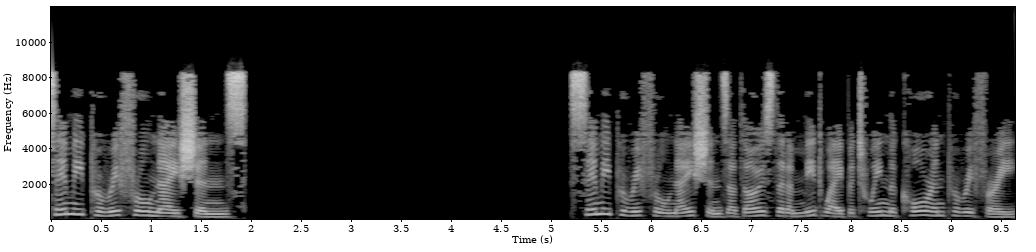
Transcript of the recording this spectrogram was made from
Semi-peripheral nations. Semi-peripheral nations are those that are midway between the core and periphery.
